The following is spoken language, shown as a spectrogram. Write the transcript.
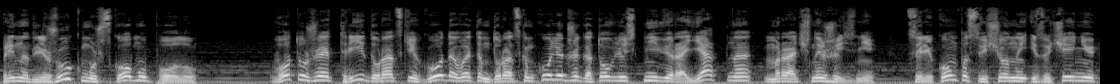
принадлежу к мужскому полу. Вот уже три дурацких года в этом дурацком колледже готовлюсь к невероятно мрачной жизни, целиком посвященной изучению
